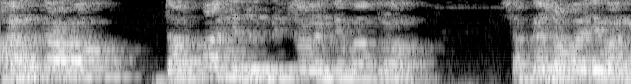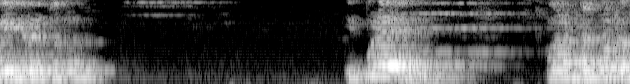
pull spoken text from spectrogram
అహంకారం దర్పాన్ని చూపించాలంటే మాత్రం సభ్య సమాజం అంగీకరించదు. ఇప్పుడే మన పెద్దలు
